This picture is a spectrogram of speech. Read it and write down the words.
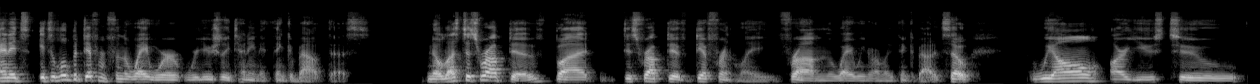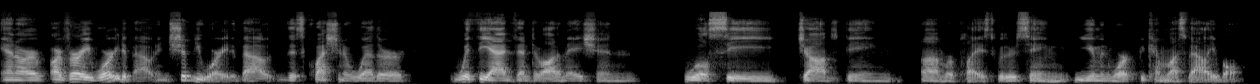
And it's, it's a little bit different from the way we're, we're usually tending to think about this. No less disruptive, but disruptive differently from the way we normally think about it. So we all are used to and are are very worried about and should be worried about this question of whether with the advent of automation we'll see jobs being um, replaced whether seeing human work become less valuable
